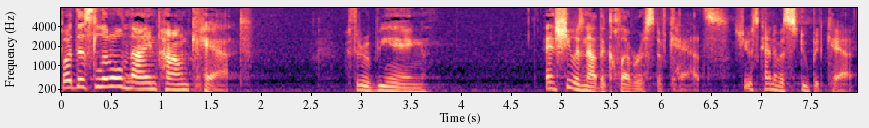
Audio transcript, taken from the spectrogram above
but this little nine pound cat, through being and she was not the cleverest of cats. She was kind of a stupid cat.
